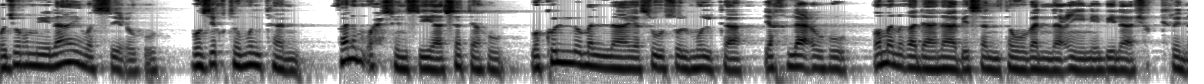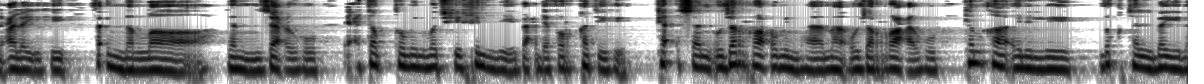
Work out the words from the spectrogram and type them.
وجرمي لا يوسعه. رزقت ملكا فلم أحسن سياسته وكل من لا يسوس الملك يخلعه. ومن غدا لابسا ثوب النعيم بلا شكر عليه فإن الله ينزعه. اعتضت من وجه خلي بعد فرقته. كأسا أجرع منها ما أجرعه. كم قائل لي ذقت البين.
